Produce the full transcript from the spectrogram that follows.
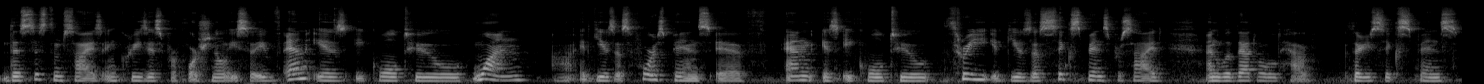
the system size increases proportionally. So if n is equal to 1, uh, it gives us 4 spins. If n is equal to 3, it gives us 6 spins per side. And with that, we will have 36 spins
